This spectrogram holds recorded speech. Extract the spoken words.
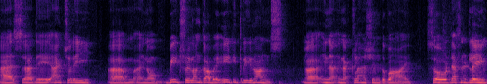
as uh, they actually um, you know beat Sri Lanka by 83 runs uh, in a in a clash in Dubai. So definitely,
